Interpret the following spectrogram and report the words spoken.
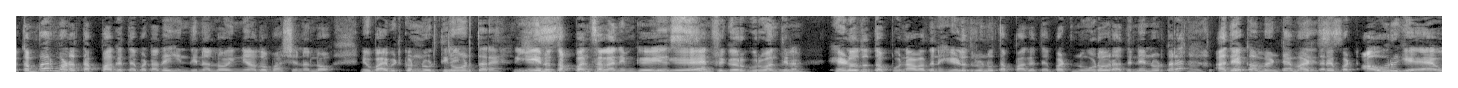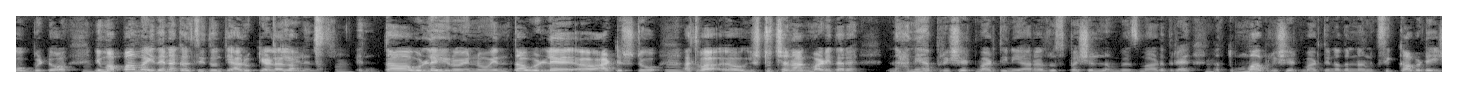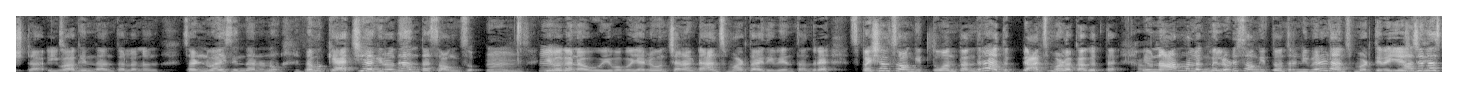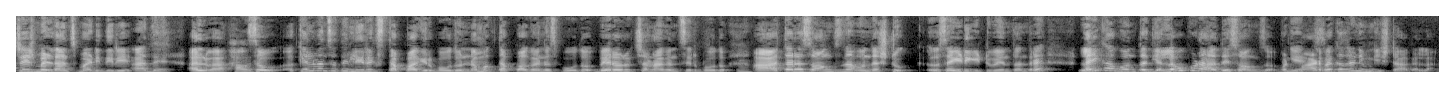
ಕಂಪೇರ್ ಮಾಡೋದು ತಪ್ಪಾಗುತ್ತೆ. ಬಟ್ ಅದೇ ಹಿಂದಿನಲ್ಲೋ ಇನ್ಯಾವುದೋ ಭಾಷೆನಲ್ಲೋ ನೀವು ಬಾಯ್ ನೋಡ್ತೀನಿ ನೋಡ್ತೀವಿ ನೋಡ್ತಾರೆ. ಏನು ತಪ್ಪನ್ಸಲ್ಲ ನಿಮ್ಗೆ. ಏನ್ ಫಿಗರ್ ಗುರು ಅಂತೀರ. ಹೇಳೋದು ತಪ್ಪು. ನಾವ್ ಅದನ್ನ ಹೇಳಿದ್ರು ತಪ್ಪಾಗತ್ತೆ. ಬಟ್ ನೋಡೋರು ಅದನ್ನೇ ನೋಡ್ತಾರೆ. ಅದೇ ಕಮೆಂಟೇ ಮಾಡ್ತಾರೆ. ಬಟ್ ಅವ್ರಿಗೆ ಹೋಗ್ಬಿಟ್ಟು ನಿಮ್ಮ ಅಪ್ಪ ಅಮ್ಮ ಇದೇನ ಕಲ್ಸಿದ್ದು ಅಂತ ಯಾರು ಕೇಳಲ್ಲ. ಎಂತ ಒಳ್ಳೆ ಹೀರೋಯಿನ್ ಎಂತ ಒಳ್ಳೆ ಆರ್ಟಿಸ್ಟು ಅಥವಾ ಎಷ್ಟು ಚೆನ್ನಾಗಿ ಮಾಡಿದ್ದಾರೆ. ನಾನೇ ಅಪ್ರಿಶಿಯೇಟ್ ಮಾಡ್ತೀನಿ. ಯಾರಾದ್ರೂ ಸ್ಪೆಷಲ್ ನಂಬರ್ಸ್ ಮಾಡಿದ್ರೆ ನಾನು ತುಂಬಾ ಅಪ್ರಿಶಿಯೇಟ್ ಮಾಡ್ತೀನಿ. ಅದನ್ನ ನನಗೆ ಸಿಕ್ಕಾಪಟ್ಟೆ ಇಷ್ಟ. ಇವಾಗಿಂದ ಅಂತಲ್ಲ ನಾನು ಸಣ್ಣ ವಯಸ್ಸಿಂದನೂ ನಮಗೆ ಕ್ಯಾಚಿ ಆಗಿರೋದೇ ಅಂತ ಸಾಂಗ್ಸ್ ಇವಾಗ ನಾವು ಇವಾಗ ಏನೋ ಒಂದ್ ಚೆನ್ನಾಗಿ ಡ್ಯಾನ್ಸ್ ಮಾಡ್ತಾ ಇದೀವಿ ಅಂತಂದ್ರೆ ಸ್ಪೆಷಲ್ ಸಾಂಗ್ ಇತ್ತು ಅಂತಂದ್ರೆ ಅದಕ್ಕೆ ಡ್ಯಾನ್ಸ್ ಮಾಡೋಕ್ಕಾಗತ್ತೆ. ನೀವು ನಾರ್ಮಲ್ ಆಗಿ ಮೆಲೋಡಿ ಸಾಂಗ್ ಇತ್ತು ಅಂದ್ರೆ ನೀವೆಲ್ಲ ಡ್ಯಾನ್ಸ್ ಮಾಡ್ತೀರಾ? ಎಷ್ಟು ಜನ ಸ್ಟೇಜ್ ಮೇಲೆ ಡ್ಯಾನ್ಸ್ ಮಾಡಿದೀರಿ ಅದೇ. ಅಲ್ವಾ? ಸೊ ಕೆಲವೊಂದ್ಸತಿ ಲಿರಿಕ್ಸ್ ತಪ್ಪಾಗಿರ್ಬಹುದು ನಮಗ್ ತಪ್ಪಾಗಿ ಅನಿಸ್ಬಹುದು ಬೇರೆಯವ್ರಿಗೆ ಚೆನ್ನಾಗ್ ಅನ್ಸಿರ್ಬಹುದು ಆ ತರ ಸಾಂಗ್ಸ್ನ ಒಂದಷ್ಟು ಸೈಡ್ಗೆ ಇಟ್ವಿ ಅಂತಂದ್ರೆ ಲೈಕ್ ಆಗುವಂತದ್ ಎಲ್ಲವೂ ಕೂಡ ಅದೇ ಸಾಂಗ್ಸ್ ಬಟ್ ಮಾಡ್ಬೇಕಾದ್ರೆ ನಿಮ್ಗೆ ಇಷ್ಟ ಆಗಲ್ಲ.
